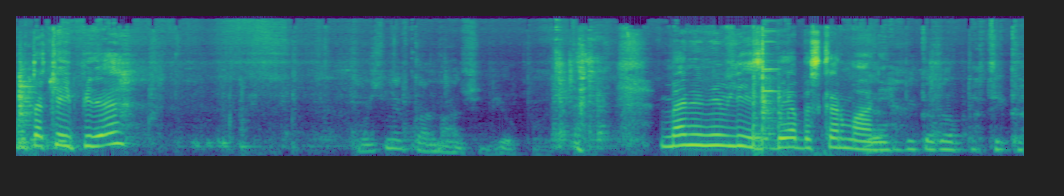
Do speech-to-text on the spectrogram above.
отакий піде. Візьми в карман собі. В мене не влізе, бо я без карманів. Я тобі казав патика.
